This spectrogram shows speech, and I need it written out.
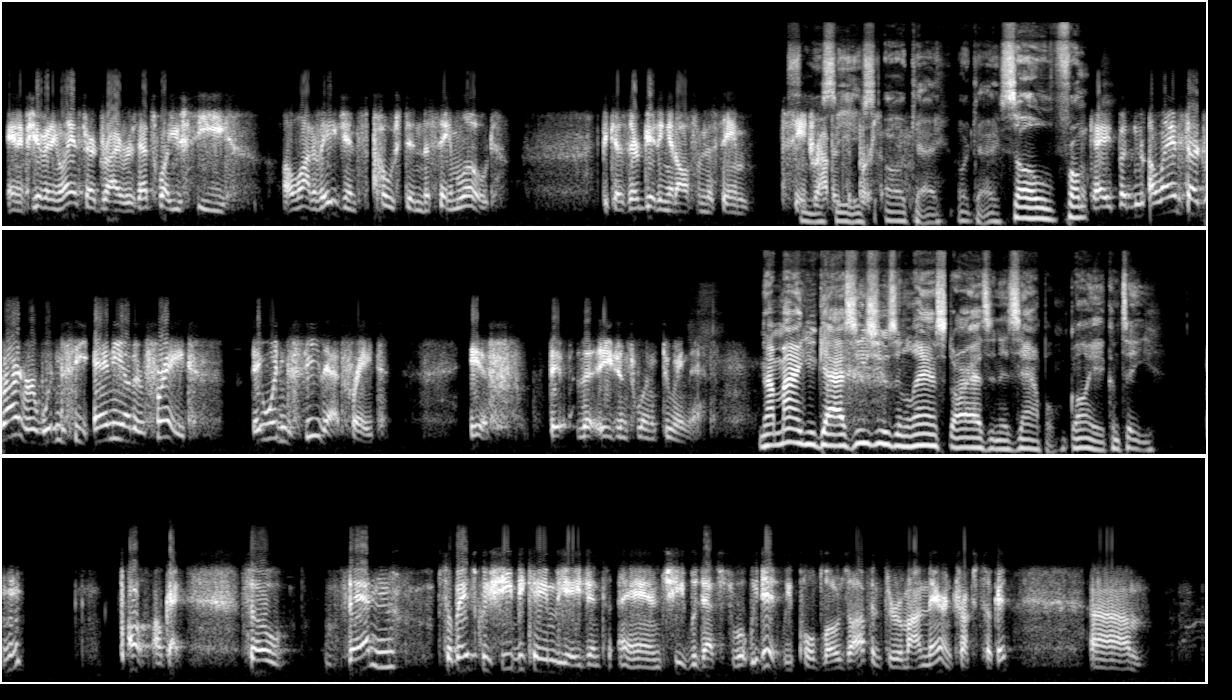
And if you have any Landstar drivers, that's why you see a lot of agents posting the same load because they're getting it all from the same C.H. Robinson person. Okay. Okay. So from Okay, but a Landstar driver wouldn't see any other freight. They wouldn't see that freight if the, the agents weren't doing that. now, mind you, guys, he's using Landstar as an example. Go ahead. Continue. Oh, okay. So then, so basically, she became the agent, and she was. That's what we did. We pulled loads off and threw them on there, and trucks took it. Um,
